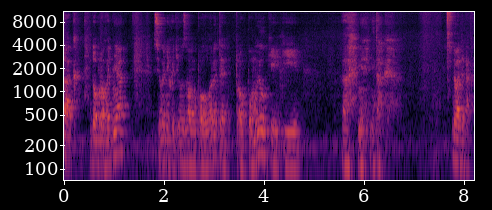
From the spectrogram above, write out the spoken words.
так, доброго дня. Сьогодні хотів з вами поговорити про помилки і. Е, ні, не так. Давайте так.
